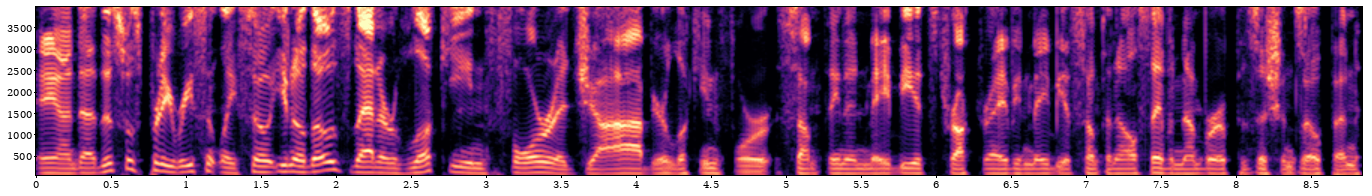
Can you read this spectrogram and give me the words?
and uh, this was pretty recently. So, you know, those that are looking for a job, you're looking for something, and maybe it's truck driving, maybe it's something else. They have a number of positions open.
